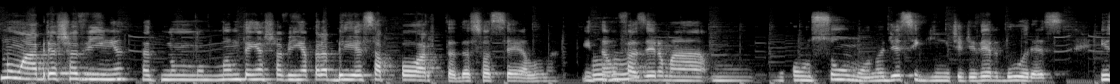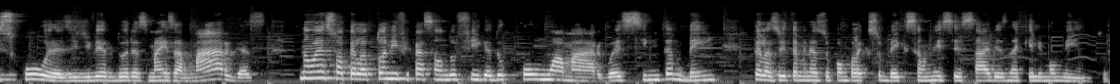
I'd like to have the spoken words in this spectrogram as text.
não abre a chavinha, não, não tem a chavinha para abrir essa porta da sua célula. Então, uhum. fazer uma, um, um consumo no dia seguinte de verduras escuras e de verduras mais amargas, não é só pela tonificação do fígado com o amargo, é sim também pelas vitaminas do complexo B que são necessárias naquele momento.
